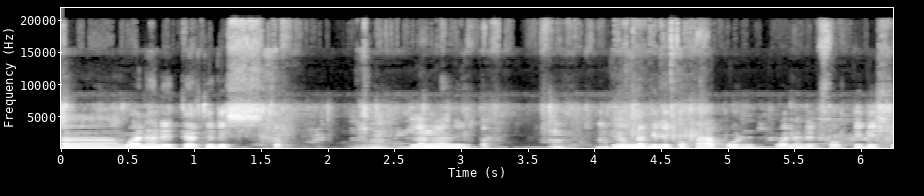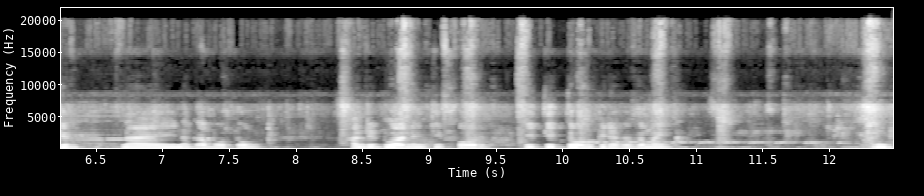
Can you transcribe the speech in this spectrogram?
Ah, 130 days ito. Langanin pa. Yung nabili ko kahapon, 140 days yun. Na nag-abot og 101, 94, 82 ang pinakagamay. Hmm.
